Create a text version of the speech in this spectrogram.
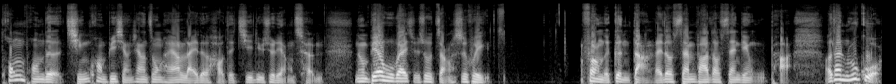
通膨的情况比想象中还要来得好的几率是两成。那么标普五百指数涨势会放得更大，来到三趴到三点五趴啊。但如果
